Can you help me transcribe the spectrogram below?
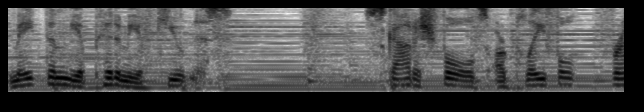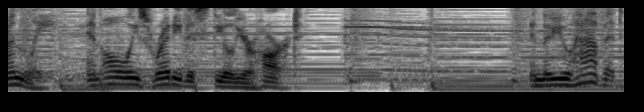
make them the epitome of cuteness. Scottish Folds are playful, friendly, and always ready to steal your heart. And there you have it,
